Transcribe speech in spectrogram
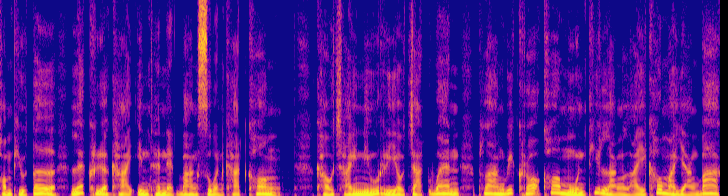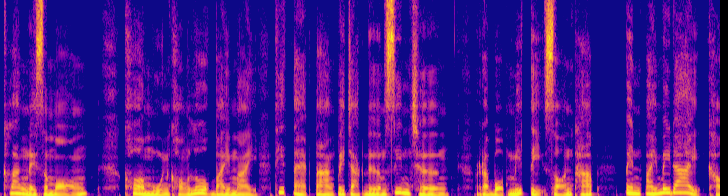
คอมพิวเตอร์และเครือข่ายอินเทอร์เน็ตบางส่วนขัดข้อง เขาใช้นิ้วเรียวจัดแว่น พลางวิเคราะห์ข้อมูลที่หลั่งไหลเข้ามาอย่างบ้าคลั่งในสมอง ข้อมูลของโลกใบใหม่ที่แตกต่างไปจากเดิมสิ้นเชิง ระบบมิติซ้อนทับเป็นไปไม่ได้เขา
